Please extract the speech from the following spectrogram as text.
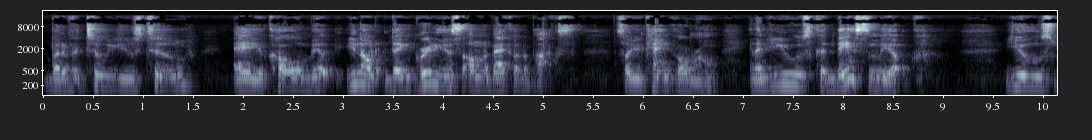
But if it's two, use two. Add your cold milk. You know, the ingredients on the back of the box. So you can't go wrong. And if you use condensed milk, use,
